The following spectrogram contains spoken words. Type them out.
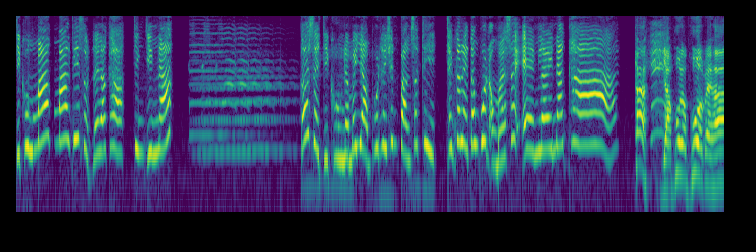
จิคุงมากมากที่สุดเลยล่ะค่ะ จริง ๆ นะ ก็เซจิคุงน่ะไม่ยอมพูดให้ฉันฟังสักที ฉันก็เลยต้องพูดออกมาซะเองเลยนะคะฮะอย่าพูดก็พูดไปฮะ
